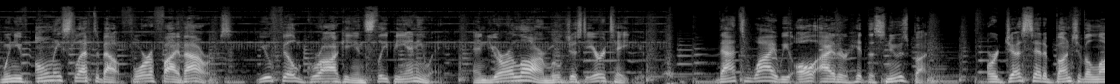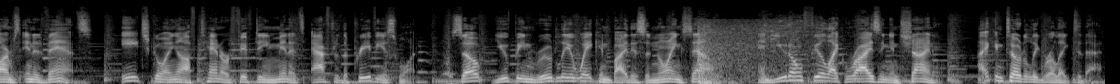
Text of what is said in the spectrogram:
when you've only slept about four or five hours, you feel groggy and sleepy anyway, and your alarm will just irritate you. That's why we all either hit the snooze button or just set a bunch of alarms in advance, each going off 10 or 15 minutes after the previous one. So you've been rudely awakened by this annoying sound, and you don't feel like rising and shining. I can totally relate to that.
